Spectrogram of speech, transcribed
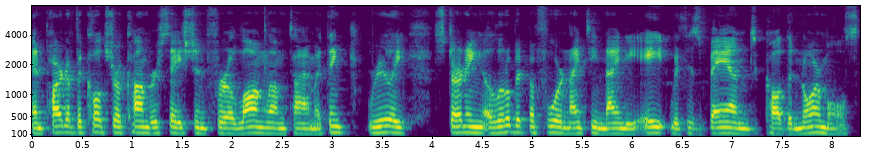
and part of the cultural conversation for a long, long time. I think really starting a little bit before 1998 with his band called The Normals.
